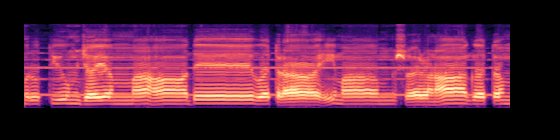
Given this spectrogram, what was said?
मृत्युञ्जयं महादेव त्राहि मां शरणागतं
